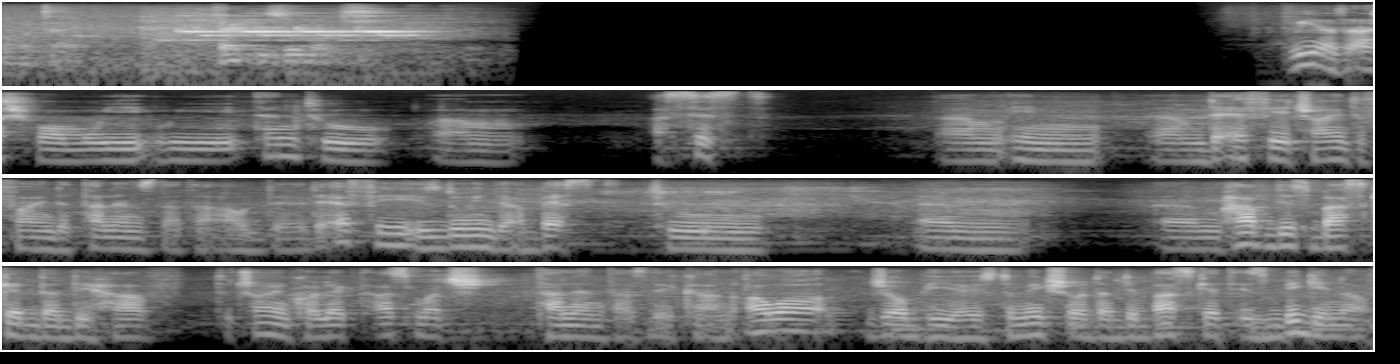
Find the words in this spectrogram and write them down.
over time. Thank you so much. We as Ashfoam, we, we tend to um, assist um, in um, the FA trying to find the talents that are out there. The FA is doing their best to um, um, have this basket that they have to try and collect as much talent as they can. Our job here is to make sure that the basket is big enough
